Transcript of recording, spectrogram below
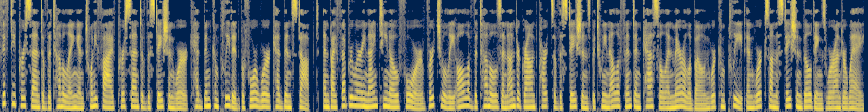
50% of the tunneling and 25% of the station work had been completed before work had been stopped, and by February 1904 virtually all of the tunnels and underground parts of the stations between Elephant and Castle and Marylebone were complete and works on the station buildings were underway.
